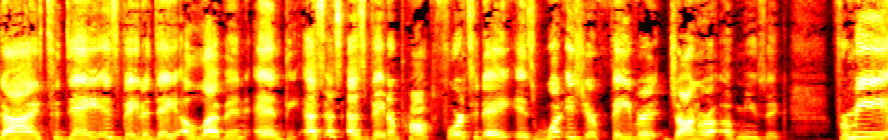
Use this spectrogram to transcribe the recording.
guys, today is Veda Day 11 and the SSS Veda prompt for today is what is your favorite genre of music? For me,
